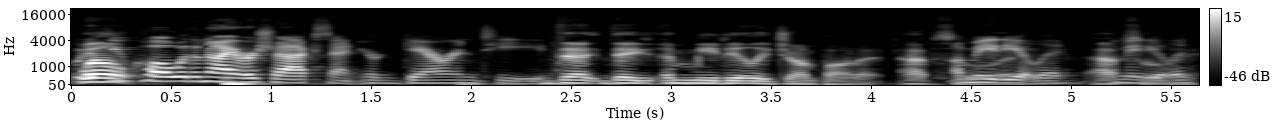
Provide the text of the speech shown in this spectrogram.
but well, if you call with an Irish accent you're guaranteed they they immediately jump on it. Absolutely. Immediately. Absolutely. Immediately.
